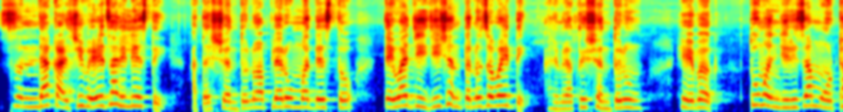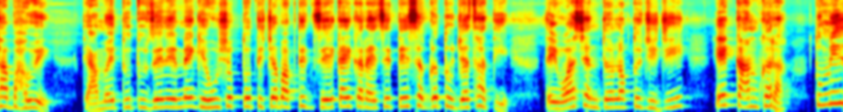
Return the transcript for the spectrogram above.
संध्याकाळची वेळ झालेली असते. आता शंतनू आपल्या रूममध्ये असतो. तेव्हा जिजी शंतनूजवळ येते आणि मी लागते शंतनू हे बघ तू मंजिरीचा मोठा भाऊ आहे. त्यामुळे तू तुझे निर्णय घेऊ शकतो तिच्या बाबतीत जे काही करायचे ते सगळं तुझ्याच हाती. आहे तेव्हा शंतनू लागतो जिजी एक काम करा. तुम्ही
